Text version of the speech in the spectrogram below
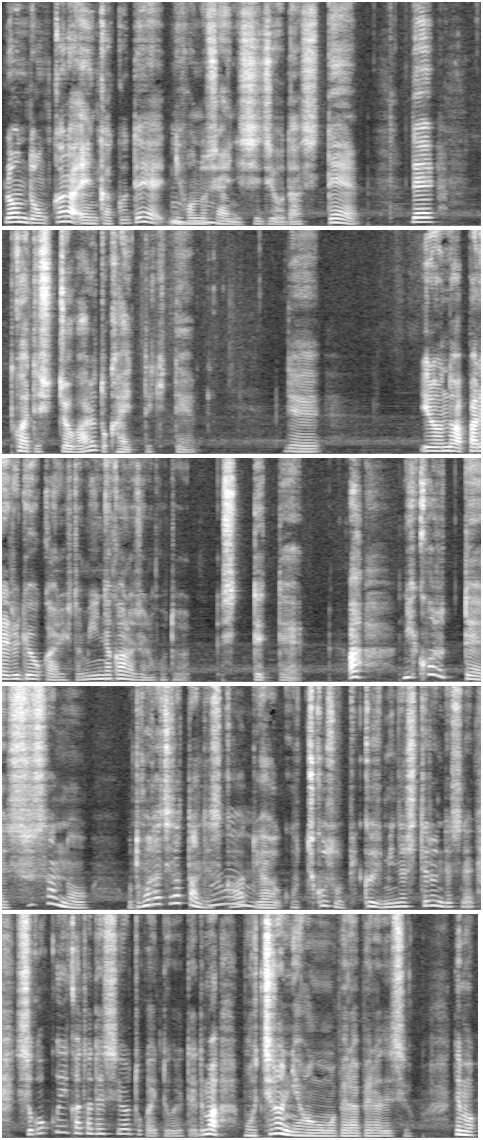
ロンドンから遠隔で日本の社員に指示を出して、でこうやって出張があると帰ってきてでいろんなアパレル業界の人みんな彼女のこと知ってて「あニコルってスーさんのお友達だったんですか?」うんいやこっちこそびっくりみんな知ってるんですね。すごくいい方ですよ」とか言ってくれて。でまあもちろん日本語もペラペラですよ。でも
